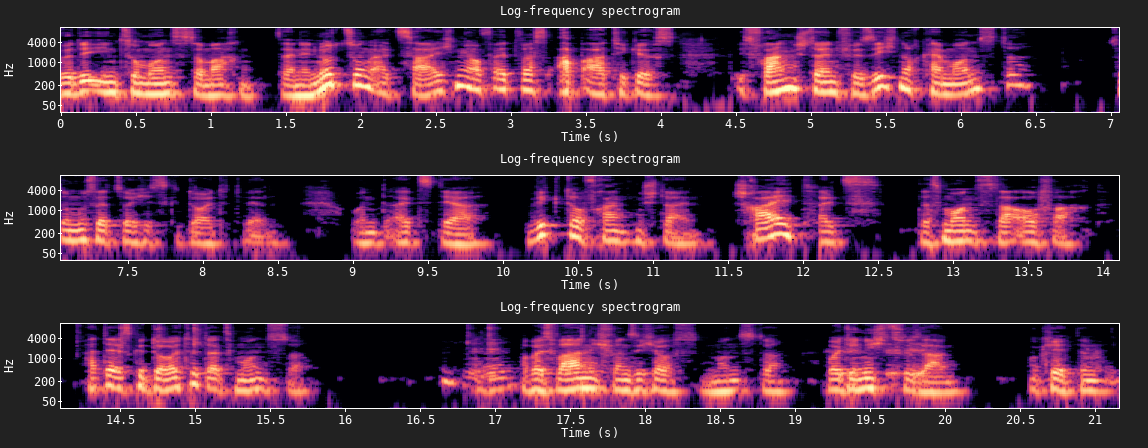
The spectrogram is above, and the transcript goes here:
würde ihn zum Monster machen. Seine Nutzung als Zeichen auf etwas Abartiges. Ist Frankenstein für sich noch kein Monster, so muss als solches gedeutet werden. Und als der Viktor Frankenstein schreit, als das Monster aufwacht, hat er es gedeutet als Monster. Mhm. Aber es war nicht von sich aus ein Monster. Wollt ihr nichts zu sagen? Okay, dann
